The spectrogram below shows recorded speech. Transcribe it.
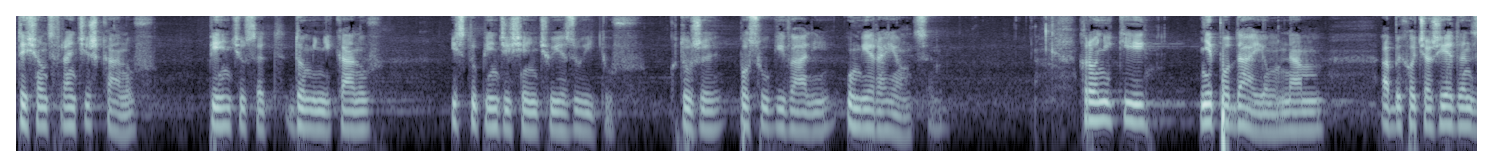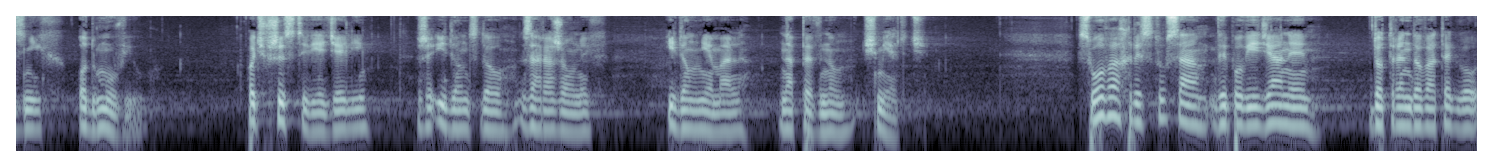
tysiąc franciszkanów, 500 dominikanów i 150 jezuitów, którzy posługiwali umierającym. Kroniki nie podają nam, aby chociaż jeden z nich odmówił, choć wszyscy wiedzieli, że idąc do zarażonych, idą niemal na pewną śmierć. Słowa Chrystusa wypowiedziane do trędowatego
